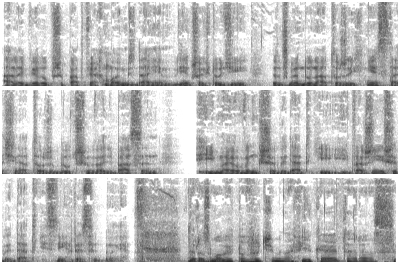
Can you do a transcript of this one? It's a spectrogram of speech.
ale w wielu przypadkach moim zdaniem większość ludzi ze względu na to, że ich nie stać na to, żeby utrzymywać basen, i mają większe wydatki i ważniejsze wydatki, z nich rezygnuje. Do rozmowy powrócimy na chwilkę. Teraz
